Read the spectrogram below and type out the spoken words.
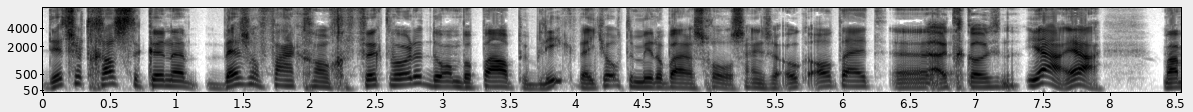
Dit soort gasten kunnen best wel vaak gewoon gefukt worden door een bepaald publiek. Weet je, op de middelbare school zijn ze ook altijd. De uitgekozenen. ja, ja. Maar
